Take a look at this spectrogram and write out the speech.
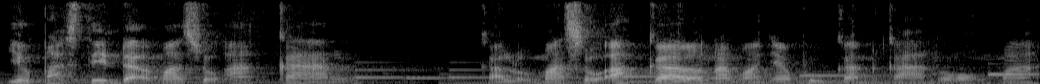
Ya pasti tidak masuk akal. Kalau masuk akal namanya bukan karomah.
